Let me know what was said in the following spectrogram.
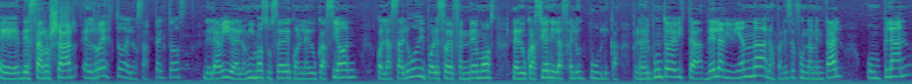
eh, desarrollar el resto de los aspectos de la vida. Lo mismo sucede con la educación, con la salud y por eso defendemos la educación y la salud pública. Pero desde el punto de vista de la vivienda nos parece fundamental un plan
